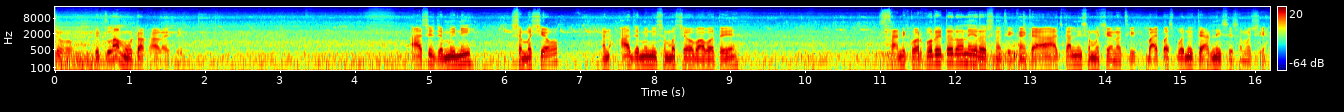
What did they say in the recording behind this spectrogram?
જો, કેટલા મોટા ખાડા છે. આ છે જમીનની સમસ્યાઓ અને આ જમીનની સમસ્યાઓ બાબતે સ્થાનિક કોર્પોરેટરોને રસ નથી, કારણ કે આ આજકાલની સમસ્યા નથી. બાયપાસ બન્યું ત્યારની છે સમસ્યા.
